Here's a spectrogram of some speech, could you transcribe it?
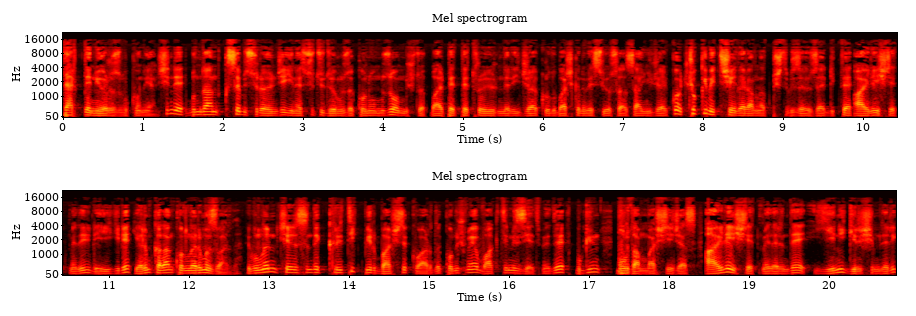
dertleniyoruz bu konuya. Şimdi bundan kısa bir süre önce yine stüdyomuzda konuğumuz olmuştu. Balpet Petrol Ürünleri İcra Kurulu Başkanı ve CEO'su Hasan Yücel Koç çok kıymetli şeyler anlatmıştı bize özellikle aile işletmeleriyle ilgili yarım kalan konularımız vardı. Ve bunların içerisinde kritik bir başlık vardı. Konuşmaya vaktimiz yetmedi. Bugün buradan başlayacağız. Aile işletmelerinde yeni girişimleri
